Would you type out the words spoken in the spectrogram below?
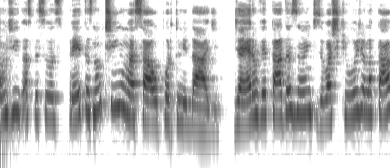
Onde as pessoas pretas não tinham essa oportunidade já eram vetadas antes. Eu acho que hoje ela está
